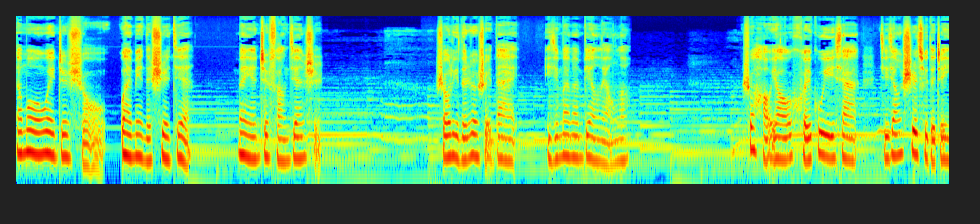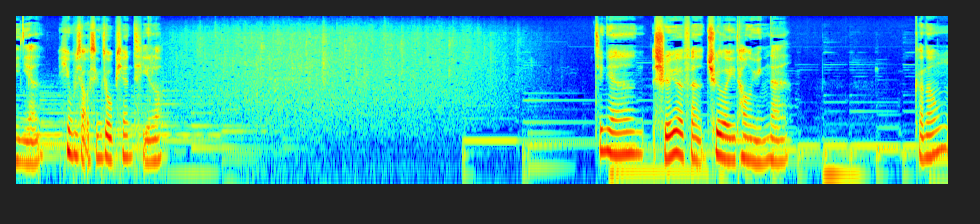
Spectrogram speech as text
当莫文蔚这首《外面的世界》蔓延至房间时，手里的热水袋已经慢慢变凉了。说好要回顾一下即将逝去的这一年，一不小心就偏题了。今年十月份去了一趟云南，可能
